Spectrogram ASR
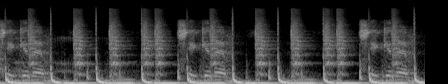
Shaking that, shaking that, shaking that,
